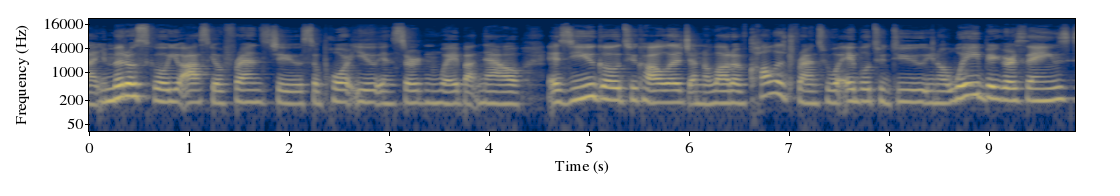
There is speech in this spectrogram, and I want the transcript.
uh, in middle school you ask your friends to support you in certain way but now as you go to college and a lot of college friends who were able to do you know way bigger things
